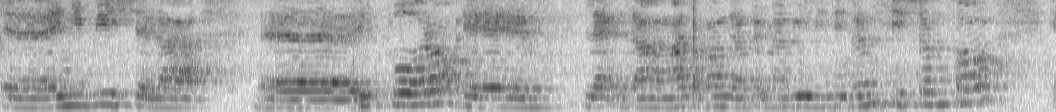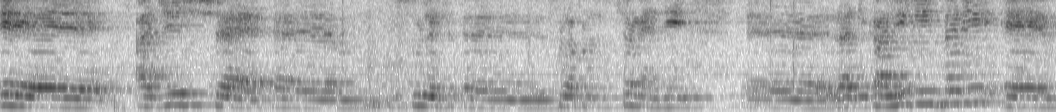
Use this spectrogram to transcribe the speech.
eh, eh, inibisce la, eh, il poro e la mitochondrial permeability transition pore e agisce eh, sulle, eh, sulla produzione di radicali liberi e,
